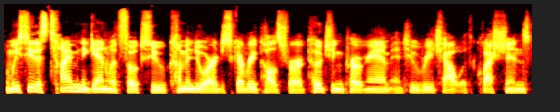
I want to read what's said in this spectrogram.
And we see this time and again with folks who come into our discovery calls for our coaching program and who reach out with questions.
